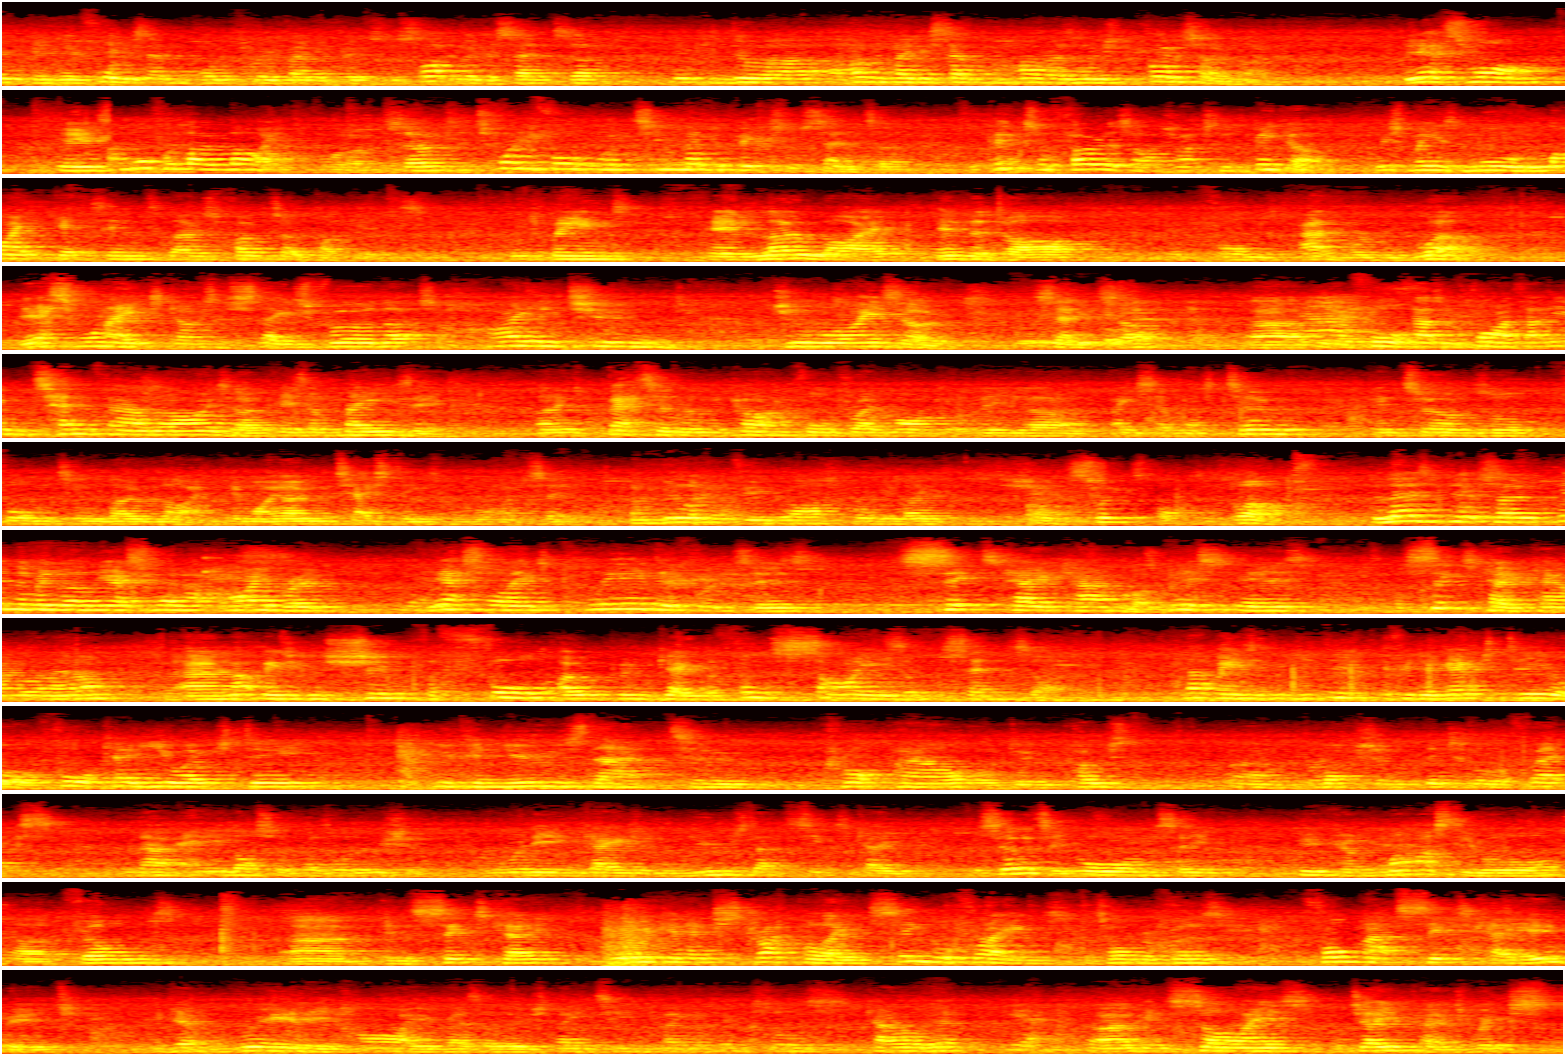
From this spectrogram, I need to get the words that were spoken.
It can do 47.3 megapixels, slightly bigger sensor. It can do a 187 high resolution photo mode. The S1 is more for low light work, so it's a 24.2 megapixel sensor. The pixel photo size are actually bigger, which means more light gets into those photo buckets, which means in low light, in the dark, it performs admirably well. The S1H goes a stage further, it's a highly tuned dual ISO sensor. Uh, you know, 4,000, 5,000, even 10,000 ISO is amazing and it's better than the current full frame market leader A7S2 in terms of performance in low light in my own testings and what I've seen. I'm going at a few graphs probably later to show the sweet spots as well. The there's a dip, so in the middle of the S1 hybrid, the S1H clear differences 6K camera. This is a 6K camera now, and that means you can shoot the full open gate, the full size of the sensor. That means if, you do, if you're doing HD or 4K UHD, you can use that to crop out or do post um, production digital effects without any loss of resolution. Really engage and use that 6K facility. Or obviously, you can master your uh, films um, in 6K, or you can extrapolate single frames, photographers, from that 6K image and get really high resolution, 18 megapixels, Carol here, Yeah. uh, in size JPEGs, which is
